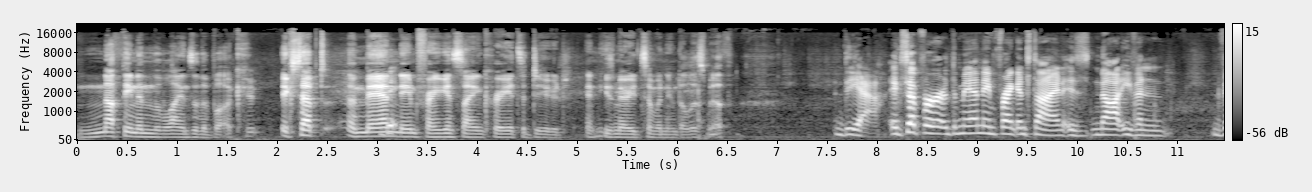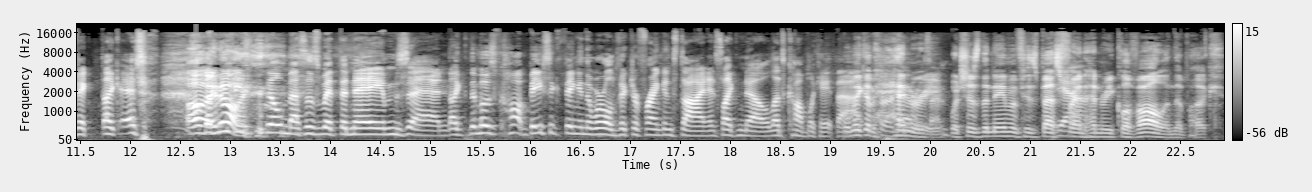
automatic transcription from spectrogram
nothing in the lines of the book, except a man The- named Frankenstein creates a dude, and he's married to someone named Elizabeth. yeah. Except for the man named Frankenstein is not even. Vic, like it, Oh, the I know. movie still messes with the names and like the most com- basic thing in the world, Victor Frankenstein. It's like no, let's complicate that. We'll make him for no Henry, which is the name of his best Yeah. friend Henry Clerval in the book.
